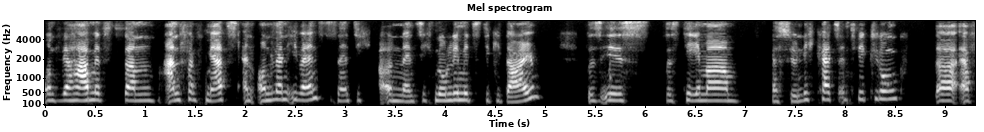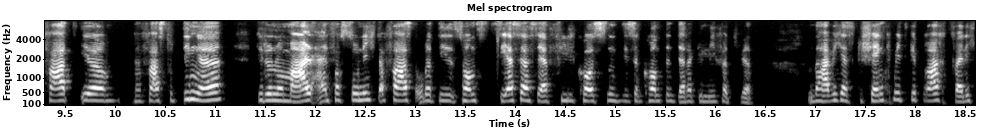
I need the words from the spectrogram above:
und wir haben jetzt dann Anfang März ein Online-Event, das nennt sich, äh, nennt sich No Limits Digital. Das ist das Thema Persönlichkeitsentwicklung. Da erfahrt ihr, erfährst du Dinge, die du normal einfach so nicht erfasst oder die sonst sehr, sehr, sehr viel kosten, dieser Content, der da geliefert wird. Und da habe ich als Geschenk mitgebracht, weil ich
